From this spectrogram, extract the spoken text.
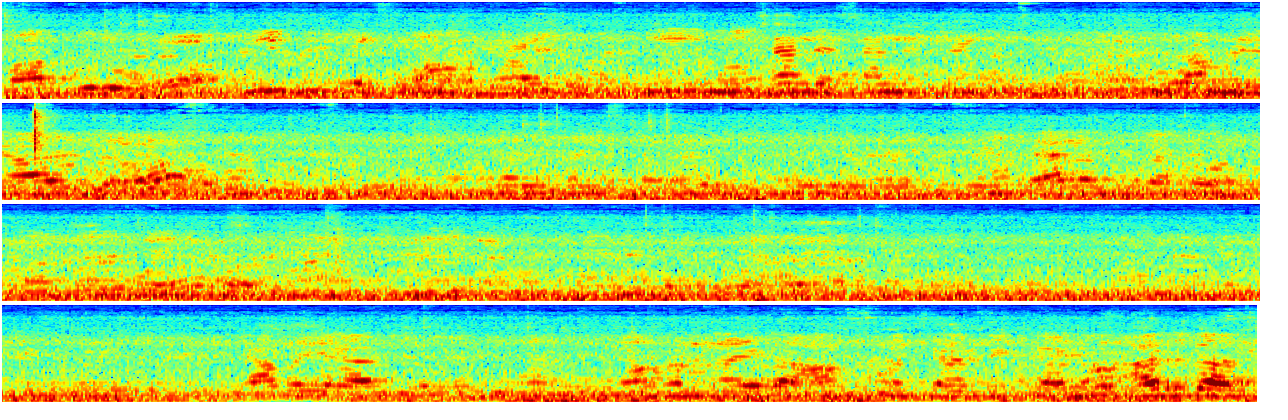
మా గురువు. మోహన్ నాయుడు ఆరులో బ్యాలెన్స్ కట్టవలసిన మా గురువు యాభై ఆరులో మోహన్ నాయుడు ఆత్మశాంతి గాను అరుదాలు.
